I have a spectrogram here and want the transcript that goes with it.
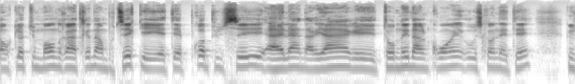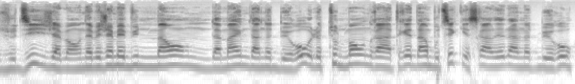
Donc là, tout le monde rentrait dans la boutique et était propulsé à aller en arrière et tourner dans le coin où ce qu'on était. Comme je vous dis, on n'avait jamais vu de monde de même dans notre bureau. Là, tout le monde rentrait dans la boutique et se rendait dans notre bureau.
